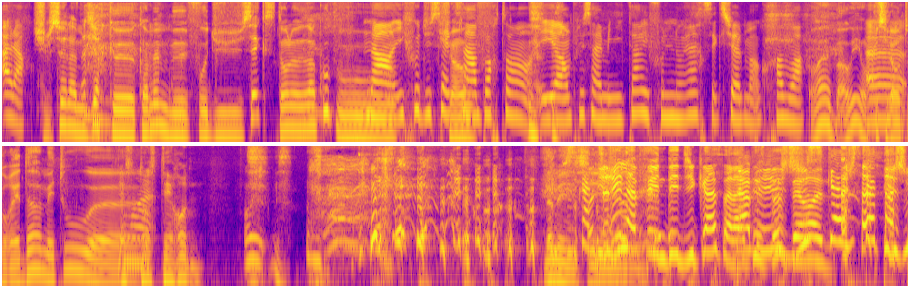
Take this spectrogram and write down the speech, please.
Alors. Je suis le seul à me dire que quand même, il faut du sexe dans le- un couple ou... Non, il faut du sexe, c'est important. Et en plus, un militaire, il faut le nourrir sexuellement, crois-moi. Ouais, bah oui, en plus, il est Euh, entouré d'hommes et tout. euh. Testostérone. Oui. Non, mais On c'est- dirait il a fait une dédicace à la Ah, testostérone. Jusqu'à jusqu'à tes joues,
